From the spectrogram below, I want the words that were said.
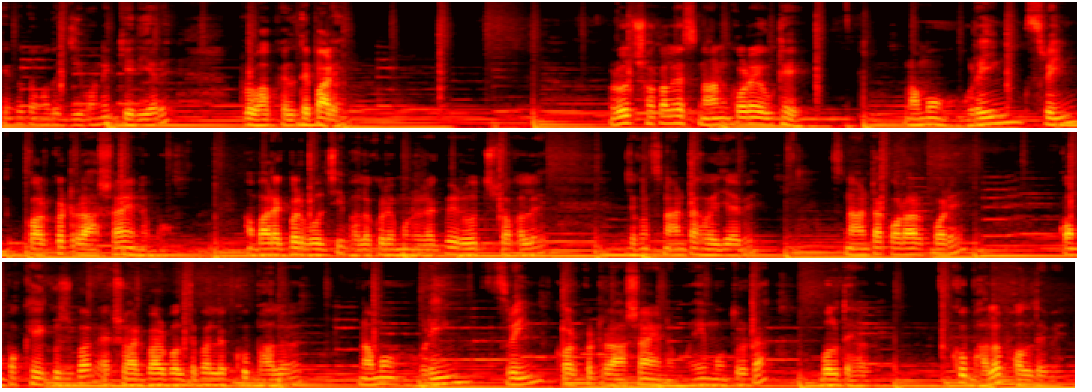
কিন্তু তোমাদের জীবনে কেরিয়ারে প্রভাব ফেলতে পারে। রোজ সকালে স্নান করে উঠে নম হ্রিং শ্রিং কর্কট রাসায় নম। আবার একবার বলছি, ভালো করে মনে রাখবে, রোজ সকালে যখন স্নানটা হয়ে যাবে, স্নানটা করার পরে কমপক্ষে একুশ বার, একশো আট বার বলতে পারলে খুব ভালো হয়। নম হ্রিং শ্রিং কর্কট রাসায় নম, এই মন্ত্রটা বলতে হবে। খুব ভালো ফল দেবে।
